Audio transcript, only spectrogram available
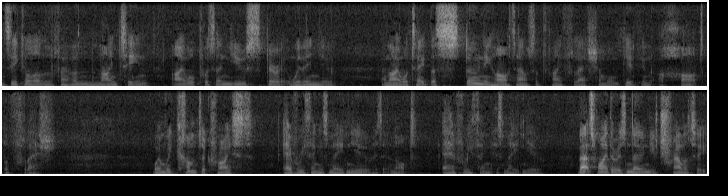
Ezekiel 11:19 I will put a new spirit within you and I will take the stony heart out of thy flesh and will give him a heart of flesh. When we come to Christ, everything is made new, is it not? Everything is made new. That's why there is no neutrality.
